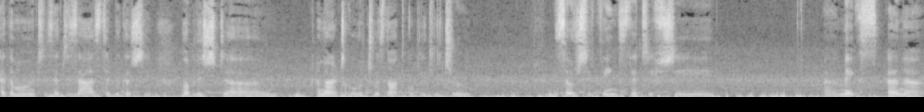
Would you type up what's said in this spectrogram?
at the moment is a disaster because she published uh, an article which was not completely true. So she thinks that if she uh, makes Anna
